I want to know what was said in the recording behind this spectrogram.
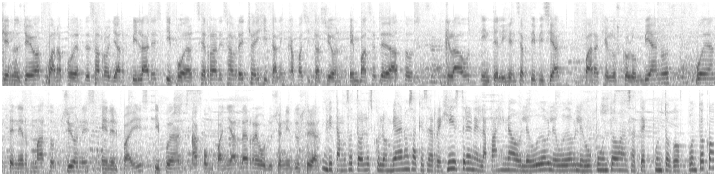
que nos lleva para poder desarrollar pilares y poder cerrar esa brecha digital en capacitación en bases de datos, cloud, inteligencia artificial, para que los colombianos puedan tener más opciones en el país y puedan acompañar la revolución industrial. Invitamos a todos los colombianos a que se registren en la página www.avanzatec.gov.co,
